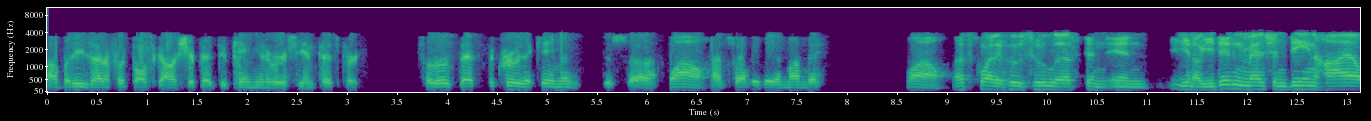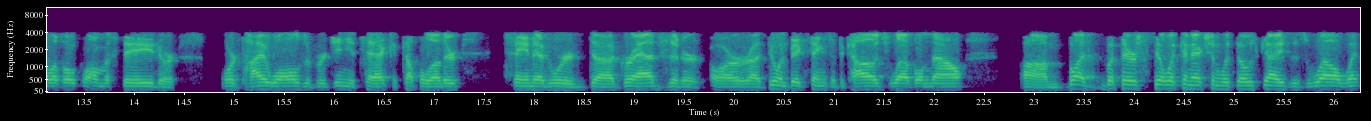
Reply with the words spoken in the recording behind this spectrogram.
uh, but he's on a football scholarship at Duquesne University in Pittsburgh. So those that's the crew that came in this uh, wow on Saturday and Monday. Wow, that's quite a who's who list, and and you know you didn't mention Dean Heil of Oklahoma State or or Ty Walz of Virginia Tech, a couple other St. Edward uh, grads that are are uh, doing big things at the college level now. Um, but but there's still a connection with those guys as well. When,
